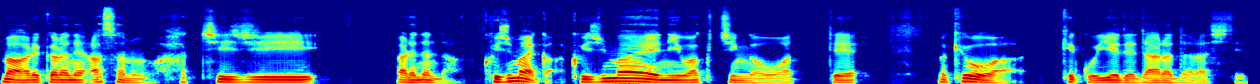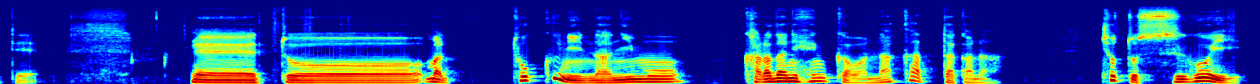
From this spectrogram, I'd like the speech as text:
まあ、あれからね、朝の8時、あれなんだ、9時前か。9時前にワクチンが終わって、まあ、今日は結構家でダラダラしてて、えーっと、まあ、特に何も体に変化はなかったかな。ちょっとすごい、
